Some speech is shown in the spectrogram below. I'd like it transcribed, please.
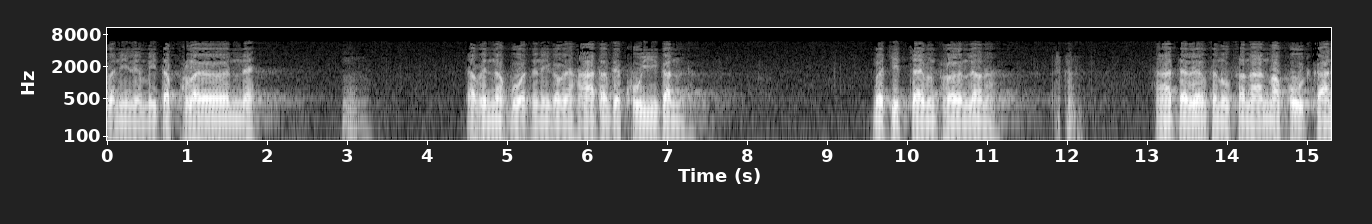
แบบนี้เนี่ย มีแต่เพลินเลยถ้าเป็นนักบวชอันนี้ก็ไปหาตั้งแต่คุยกัน เมื่อจิตใจมันเพลินแล้วนะหาแต่เรื่องสนุกสนานมาพูดกัน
